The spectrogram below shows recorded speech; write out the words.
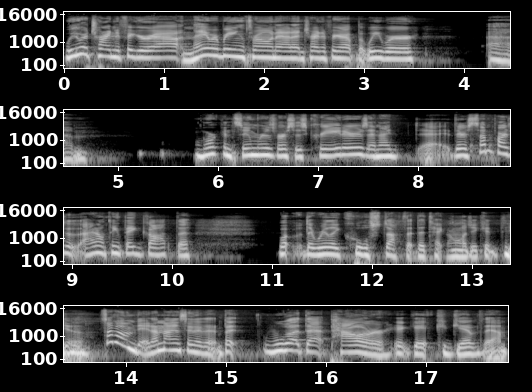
we were trying to figure out, and they were being thrown at it and trying to figure out, but we were um, more consumers versus creators. And I uh, there's some parts that I don't think they got the what the really cool stuff that the technology could you know some of them did i'm not gonna say that but what that power it get, could give them.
